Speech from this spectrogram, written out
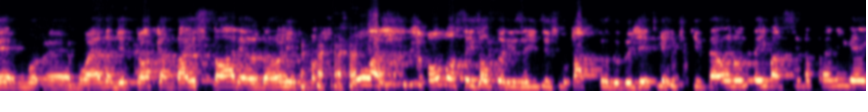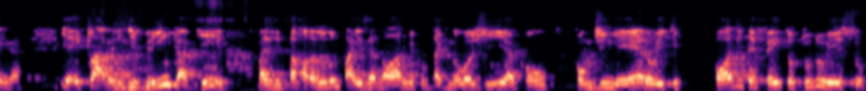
é, moeda de troca da história da Olimpíada. ou, a, ou vocês autorizam a gente disputar tudo do jeito que a gente quiser, ou não tem vacina para ninguém, né? E, e, claro, a gente brinca aqui, mas a gente está falando de um país enorme, com tecnologia, com, com dinheiro, e que pode ter feito tudo isso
